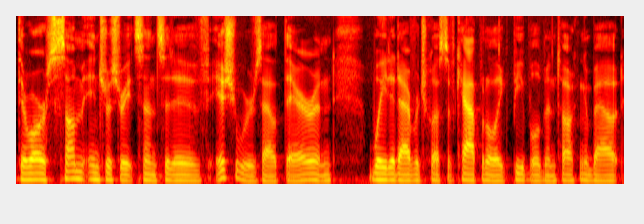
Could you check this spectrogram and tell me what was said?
there are some interest rate sensitive issuers out there, and weighted average cost of capital, like people have been talking about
